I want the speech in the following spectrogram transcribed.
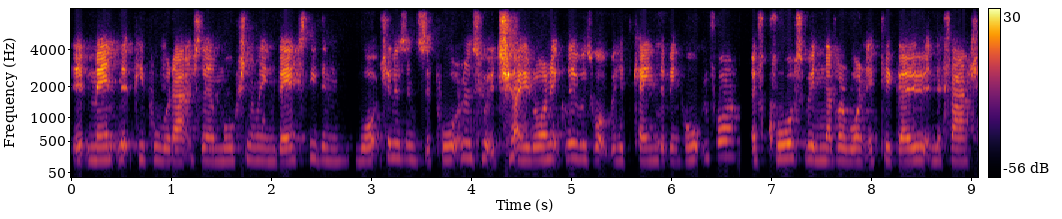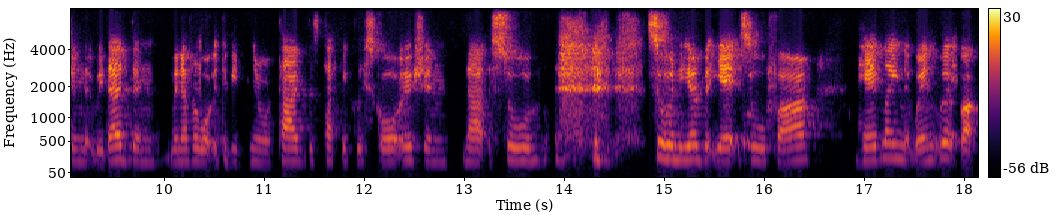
it meant that people were actually emotionally invested in watching us and supporting us, which ironically was what we had kind of been hoping for. Of course, we never wanted to go out in the fashion that we did, and we never wanted to be, you know, tagged as typically Scottish, and that's so, so near but yet so far headline that went with it. But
